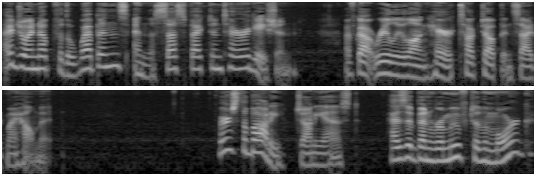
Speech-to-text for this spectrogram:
I joined up for the weapons and the suspect interrogation. I've got really long hair tucked up inside my helmet. Where's the body? Johnny asked. Has it been removed to the morgue?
